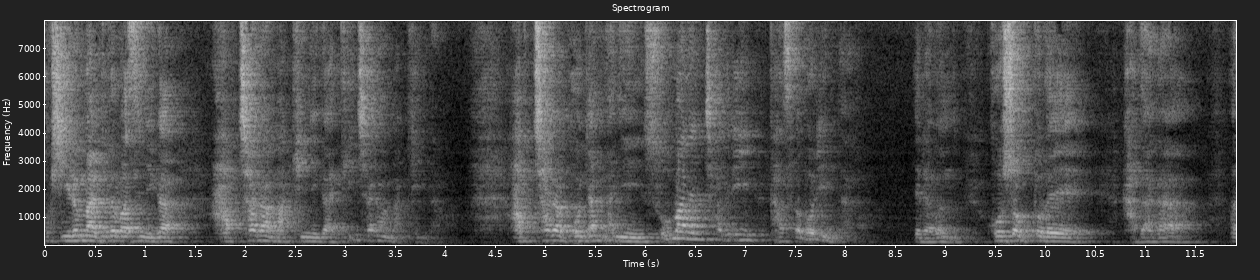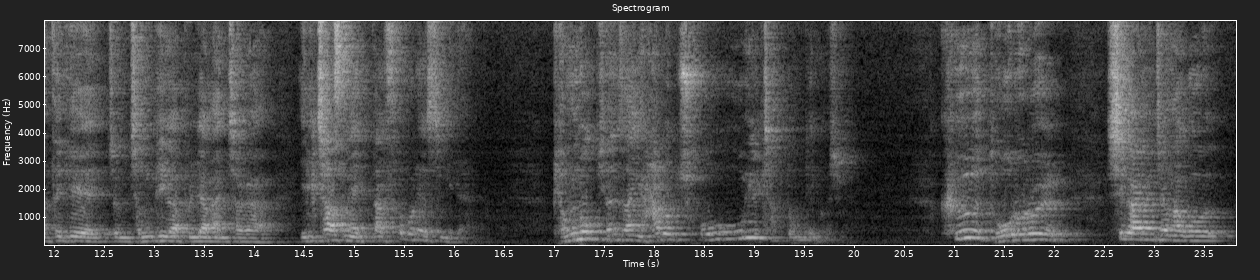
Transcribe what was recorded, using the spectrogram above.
혹시 이런 말 들어봤습니까? 앞차가 막히니까 뒤차가 막힌다고. 앞차가 고장나니 수많은 차들이 다 서버린다고. 여러분 고속도로에 가다가 어떻게 좀 정비가 불량한 차가 1차선에 딱 서버렸습니다. 병목 현상이 하루 종일 작동된 것입니다. 그 도로를 시간을 정하고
